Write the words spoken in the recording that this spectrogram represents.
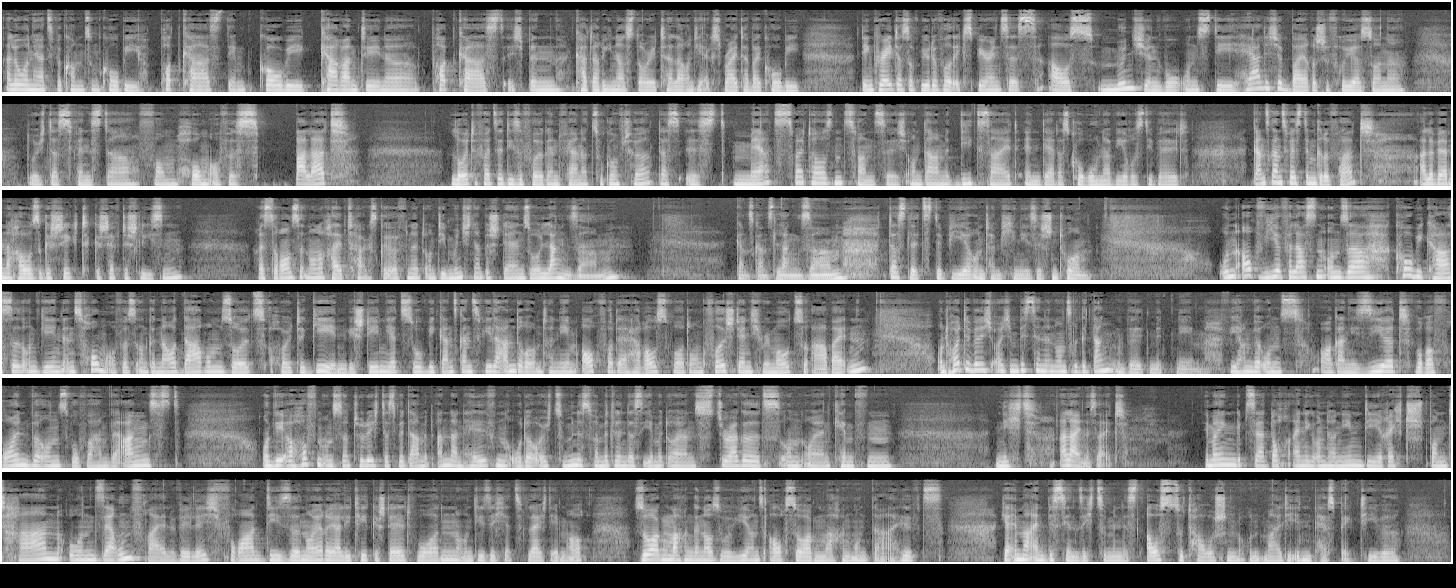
Hallo und herzlich willkommen zum Kobi Podcast, dem Kobi Quarantäne Podcast. Ich bin Katharina Storyteller und die Ex-Writer bei Kobi, den Creators of Beautiful Experiences aus München, wo uns die herrliche bayerische Frühjahrssonne durch das Fenster vom Homeoffice ballert. Leute, falls ihr diese Folge in ferner Zukunft hört, das ist März 2020 und damit die Zeit, in der das Coronavirus die Welt ganz, ganz fest im Griff hat. Alle werden nach Hause geschickt, Geschäfte schließen. Restaurants sind nur noch halbtags geöffnet und die Münchner bestellen so langsam, ganz, ganz langsam, das letzte Bier unterm chinesischen Turm. Und auch wir verlassen unser Kobe Castle und gehen ins Homeoffice und genau darum soll es heute gehen. Wir stehen jetzt so wie ganz, ganz viele andere Unternehmen auch vor der Herausforderung, vollständig remote zu arbeiten. Und heute will ich euch ein bisschen in unsere Gedankenwelt mitnehmen. Wie haben wir uns organisiert? Worauf freuen wir uns? Wovor haben wir Angst? Und wir erhoffen uns natürlich, dass wir damit anderen helfen oder euch zumindest vermitteln, dass ihr mit euren Struggles und euren Kämpfen nicht alleine seid. Immerhin gibt es ja doch einige Unternehmen, die recht spontan und sehr unfreiwillig vor diese neue Realität gestellt wurden und die sich jetzt vielleicht eben auch Sorgen machen, genauso wie wir uns auch Sorgen machen. Und da hilft es ja immer ein bisschen, sich zumindest auszutauschen und mal die Innenperspektive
